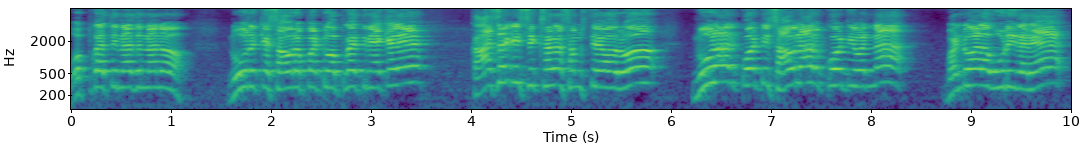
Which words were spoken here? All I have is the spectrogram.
ಒಪ್ಕೋತೀನಿ ಅದನ್ನ ನಾನು. ನೂರಕ್ಕೆ ಸಾವಿರ ಪಟ್ಟು ಒಪ್ಕೋತೀನಿ. ಯಾಕೇಳಿ, ಖಾಸಗಿ ಶಿಕ್ಷಣ ಸಂಸ್ಥೆಯವರು ನೂರಾರು ಕೋಟಿ, ಸಾವಿರಾರು ಕೋಟಿಯನ್ನ ಬಂಡವಾಳ ಹೂಡಿದ್ದಾರೆ.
